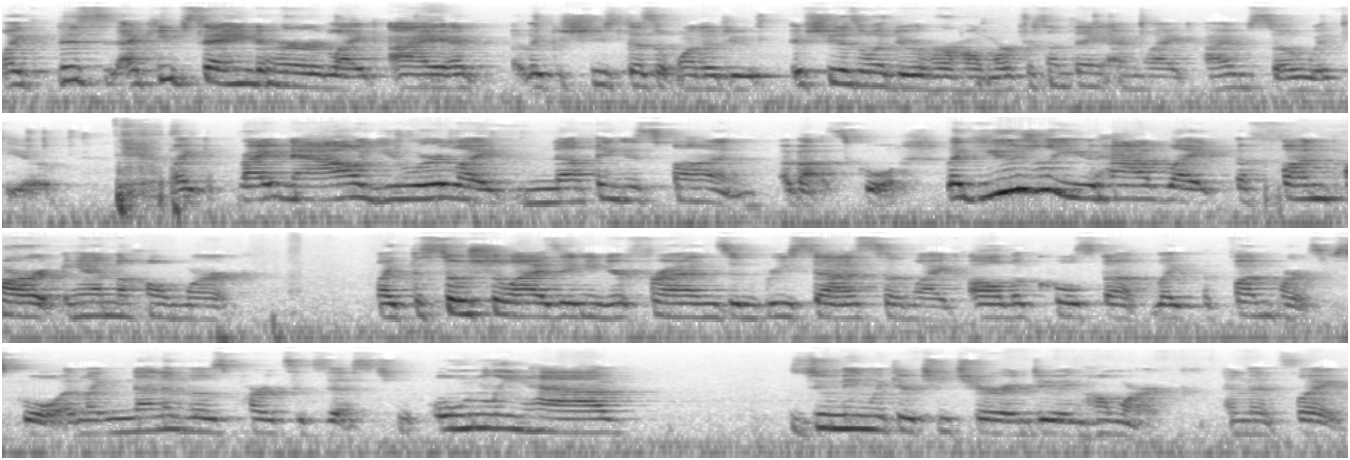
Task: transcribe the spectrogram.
like this i keep saying to her like i like she doesn't want to do if she doesn't want to do her homework or something i'm like i'm so with you like right now you are like nothing is fun about school like usually you have like the fun part and the homework like the socializing and your friends and recess and like all the cool stuff like the fun parts of school and like none of those parts exist you only have zooming with your teacher and doing homework and it's like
